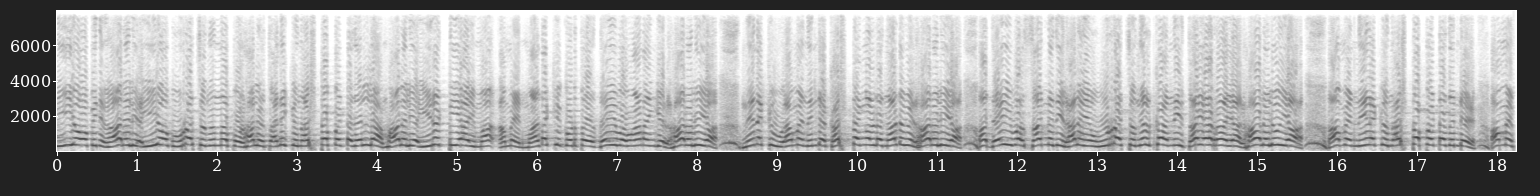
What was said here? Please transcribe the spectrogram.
അയ്യോബിന് ഹാലലിയ അയ്യോബ് ഉറച്ചു നിന്നപ്പോൾ ഹാലു തനിക്ക് നഷ്ടപ്പെട്ടതെല്ലാം ഹാലലിയ ഇരട്ടിയായി ആമേൻ മടക്കി കൊടുത്ത ദൈവമാണെങ്കിൽ ഹാലലിയ നിനക്ക് അമ്മ നിന്റെ കഷ്ടങ്ങളുടെ നടുവിൽ ഹാലലിയ ആ ദൈവ സന്നിധിയിൽ ഹാലലിയ ഉറച്ചു നിൽക്കാൻ നീ തയ്യാറായാൽ ഹാലലൂയ അമ്മൻ നിനക്ക് നഷ്ടപ്പെട്ടതിന്റെ അമ്മൻ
